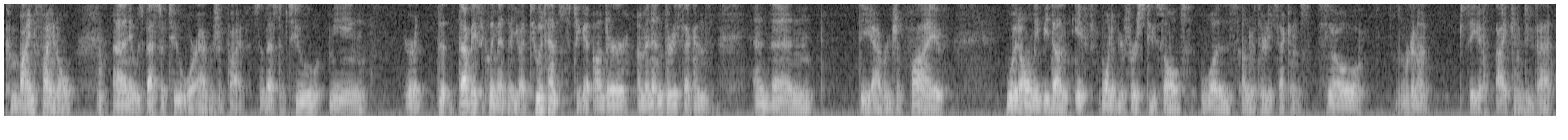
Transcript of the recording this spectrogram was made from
combined final, and it was best of two or average of five. So best of two meaning, or th- that basically meant that you had two attempts to get under a minute and 30 seconds, and then the average of five would only be done if one of your first two solves was under 30 seconds. So we're gonna see if I can do that.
